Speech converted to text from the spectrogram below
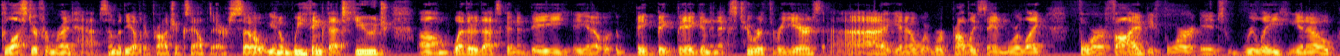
Gluster from Red Hat, some of the other projects out there. So you know we think that's huge. Um, whether that's going to be you know big, big, big in the next two or three years, uh, you know we're, we're probably saying more like four or five before it's really you know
